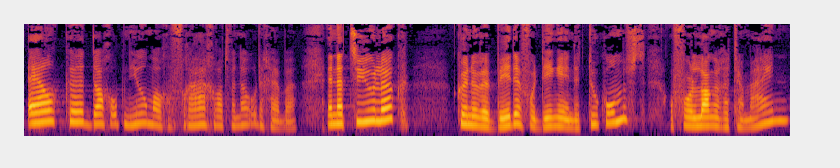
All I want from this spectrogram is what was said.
elke dag opnieuw mogen vragen wat we nodig hebben. En natuurlijk kunnen we bidden voor dingen in de toekomst of voor langere termijn.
